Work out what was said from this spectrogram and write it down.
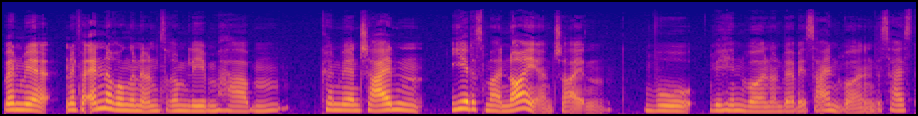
wenn wir eine Veränderung in unserem Leben haben, können wir entscheiden, jedes Mal neu entscheiden, wo wir hinwollen und wer wir sein wollen. Das heißt,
